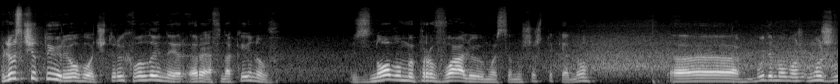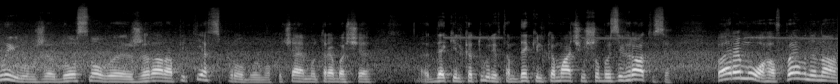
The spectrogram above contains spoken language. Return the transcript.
Плюс 4. Ого, 4 хвилини РФ накинув. Знову ми провалюємося. Ну що ж таке? Ну. Е, будемо можливо вже до основи Жерара Піке спробуємо, хоча йому треба ще декілька турів, там декілька матчів, щоб зігратися. Перемога впевнена,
